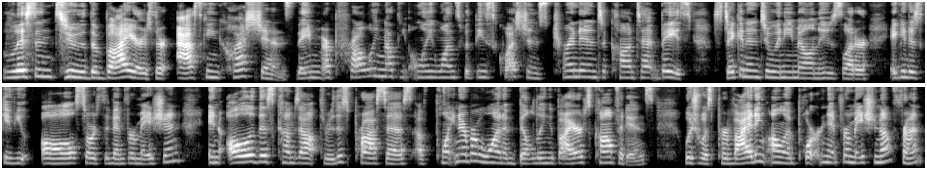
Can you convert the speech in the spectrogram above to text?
listen to the buyers. They're asking questions. They are probably not the only ones with these questions. Turn it into content based, stick it into an email newsletter. It can just give you all sorts of information. And all of this comes out through this process of point number one of building buyer's confidence, which was providing all important information up front,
